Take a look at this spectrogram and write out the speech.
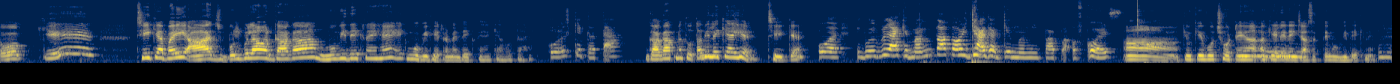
okay ठीक है भाई आज बुलबुला और गागा मूवी देख रहे हैं। एक मूवी थिएटर में देखते हैं क्या होता है। और उसके तोता। गागा अपना तोता भी लेके आई है? ठीक है। और बुलबुला के मम्मी पापा और गागा के मम्मी पापा ऑफ़ कोर्स आ, क्योंकि वो छोटे हैं अकेले नहीं जा सकते मूवी देखने।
